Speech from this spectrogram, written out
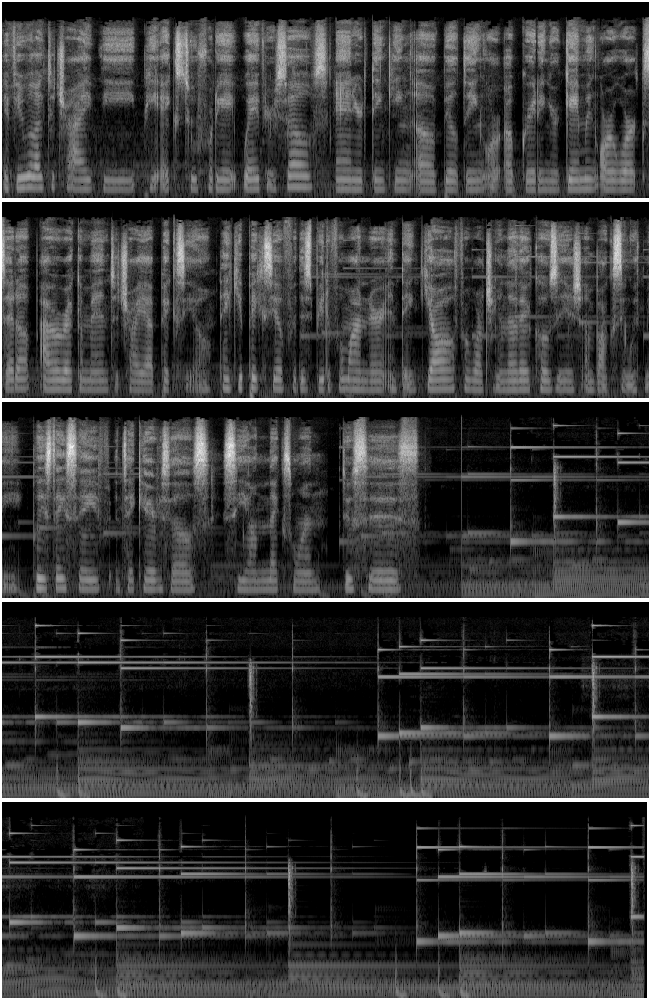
If you would like to try the PX248 Wave yourselves and you're thinking of building or upgrading your gaming or work setup, I would recommend to try out Pixio. Thank you Pixio for this beautiful monitor and thank y'all for watching another cozy-ish unboxing with me. Please stay safe and take care of yourselves. See you on the next one. Deuces.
